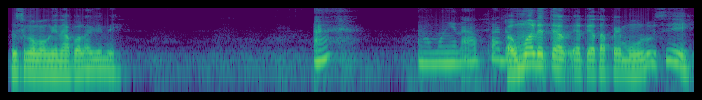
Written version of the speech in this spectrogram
Terus ngomongin apa lagi nih? Ah ngomongin apa dong? kamu mah lihat lihat lihat HP mulu sih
